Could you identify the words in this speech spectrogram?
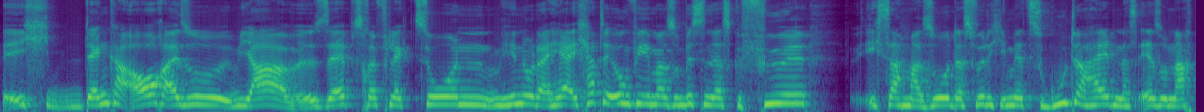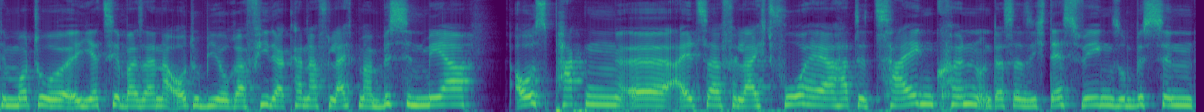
Ich denke auch, also ja, Selbstreflexion hin oder her. Ich hatte irgendwie immer so ein bisschen das Gefühl, ich sag mal so, das würde ich ihm jetzt zugute halten, dass er so nach dem Motto, äh, jetzt hier bei seiner Autobiografie, da kann er vielleicht mal ein bisschen mehr auspacken, äh, als er vielleicht vorher hatte zeigen können und dass er sich deswegen so ein bisschen,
